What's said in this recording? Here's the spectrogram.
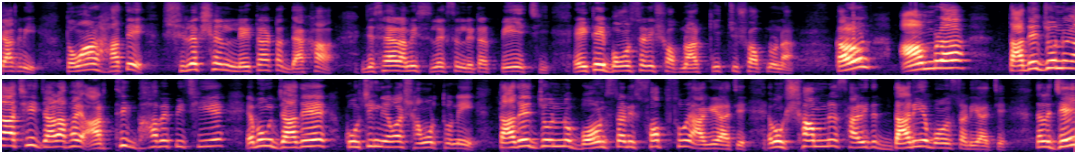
চাকরি, তোমার হাতে সিলেকশন লেটারটা দেখা যে, স্যার, আমি সিলেকশন লেটার পেয়েছি। এইটাই বন স্বপ্ন, আর কিচ্ছু স্বপ্ন না। কারণ আমরা তাদের জন্য আছি যারা ভাই আর্থিকভাবে পিছিয়ে এবং যাদের কোচিং নেওয়ার সামর্থ্য নেই, তাদের জন্য বন্ড স্টাডি সবসময় আগে আছে এবং সামনে সারিতে দাঁড়িয়ে বন্ড স্টাডি আছে। তাহলে যেই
